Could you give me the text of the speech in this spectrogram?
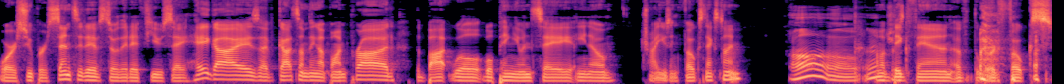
or super sensitive so that if you say, "Hey guys, I've got something up on prod," the bot will will ping you and say, you know, try using folks next time. oh I'm a big fan of the word folks.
